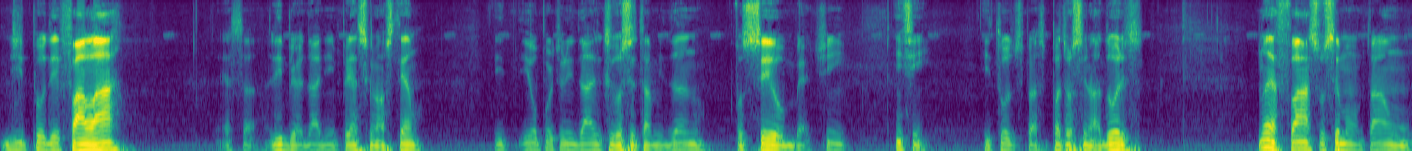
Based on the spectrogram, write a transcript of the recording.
de poder falar, essa liberdade de imprensa que nós temos, e, e oportunidade que você está me dando, você, o Bertinho, enfim, e todos os patrocinadores. Não é fácil você montar um,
